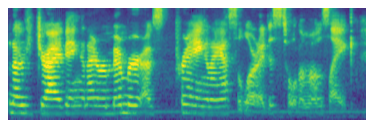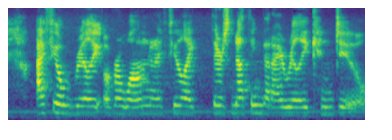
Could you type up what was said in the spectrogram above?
and I was driving and I remember I was praying and I asked the Lord, I just told him I was like, I feel really overwhelmed and I feel like there's nothing that I really can do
